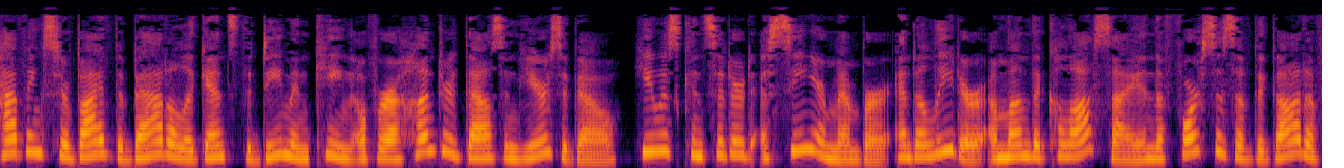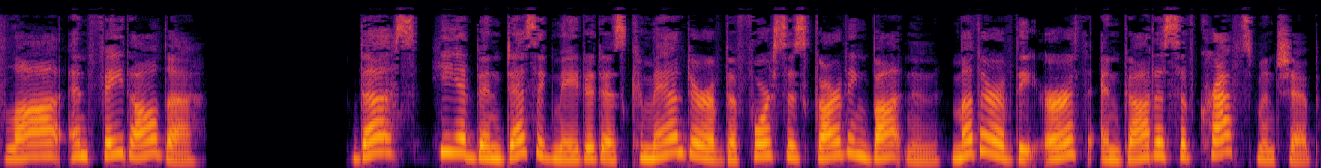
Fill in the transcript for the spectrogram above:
Having survived the battle against the Demon King over a hundred thousand years ago, he was considered a senior member and a leader among the Colossi in the forces of the god of law and fate Alda. Thus, he had been designated as commander of the forces guarding Botan, mother of the earth and goddess of craftsmanship,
